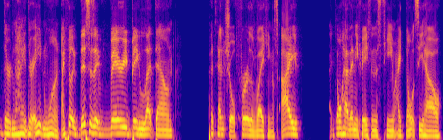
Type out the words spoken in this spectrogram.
They're nine. They're eight and one. I feel like this is a very big letdown potential for the Vikings. I I don't have any faith in this team. I don't see how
